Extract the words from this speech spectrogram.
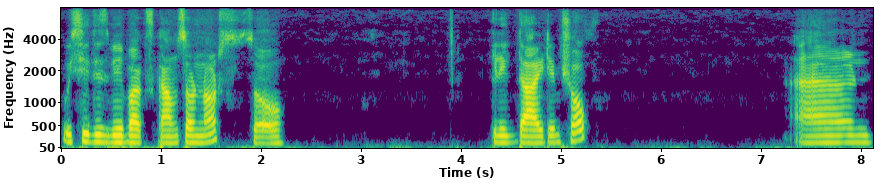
we see this V-Bucks comes or not so click the item shop. And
